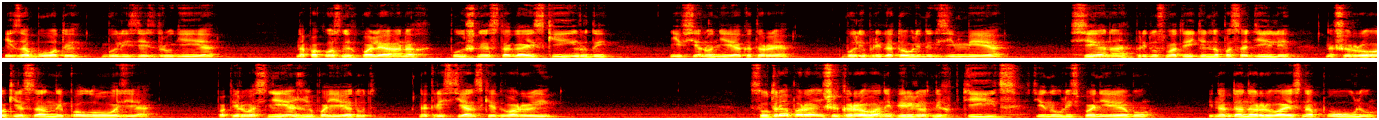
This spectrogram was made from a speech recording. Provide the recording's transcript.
И заботы были здесь другие. На покосных полянах пышные стога из кирды, не все, но некоторые, были приготовлены к зиме. Сено предусмотрительно посадили на широкие санные полозья. По первоснежью поедут на крестьянские дворы. С утра пораньше караваны перелетных птиц тянулись по небу, иногда нарываясь на пулю.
